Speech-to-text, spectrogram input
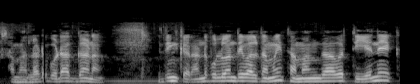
සමහරවිට ගොඩක් ගණන්. ඉතින් කරන්න පුළුවන් දේවල් තමයි තමන් ගාව තියෙන එක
